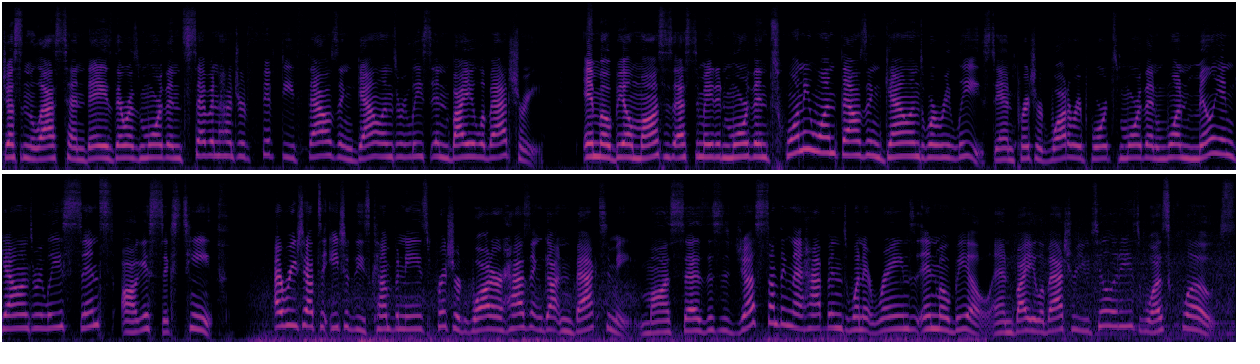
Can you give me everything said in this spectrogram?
Just in the last 10 days, there was more than 750,000 gallons released in Bayou La Batre. In Mobile, MAWSS has estimated more than 21,000 gallons were released, and Prichard Water reports more than 1 million gallons released since August 16th. I reached out to each of these companies. Prichard Water hasn't gotten back to me. MAWSS says this is just something that happens when it rains in Mobile, and Bayou Batre Utilities was closed.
